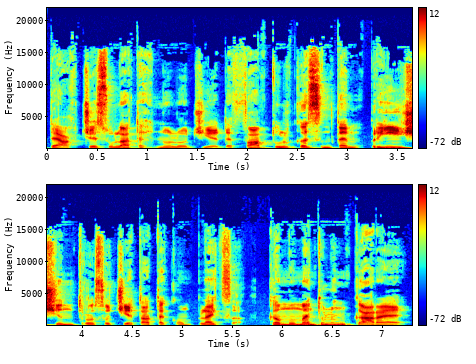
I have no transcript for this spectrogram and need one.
de accesul la tehnologie, de faptul că suntem prinși într-o societate complexă, că în momentul în care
